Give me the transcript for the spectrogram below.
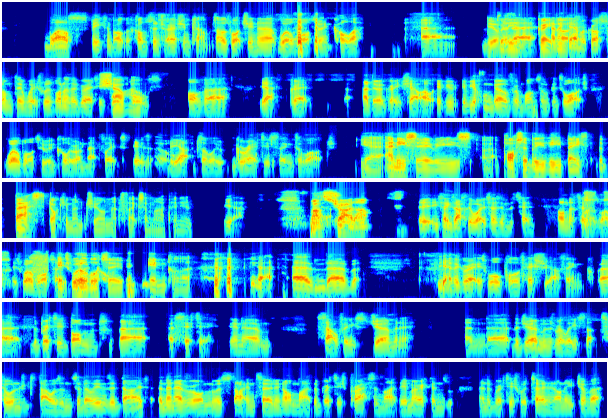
whilst speaking about the concentration camps, I was watching uh, World War Two in colour uh, the other Brilliant. day, Great and doc. I came across something which was one of the greatest Shout out. of. Uh, yeah, great. I do agree. Shout out if you if you're hungover and want something to watch, World War Two in colour on Netflix is the absolute greatest thing to watch. Yeah, any series, uh, possibly the base, the best documentary on Netflix, in my opinion. Might have to try that. It- It's exactly what it says in the tin on the tin as well. It's World War Two. It's World War in colour. Two in color. yeah, and um, yeah, the greatest Walpole of history, I think. Uh, the British bombed uh, a city in um, southeast Germany, and uh, the Germans released that two hundred thousand civilians had died, and then everyone was starting turning on like the British press, and like the Americans and the British were turning on each other,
